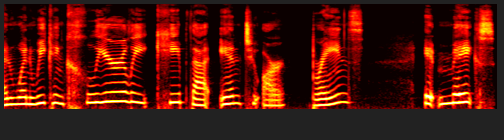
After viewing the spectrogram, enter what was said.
And when we can clearly keep that into our brains it makes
